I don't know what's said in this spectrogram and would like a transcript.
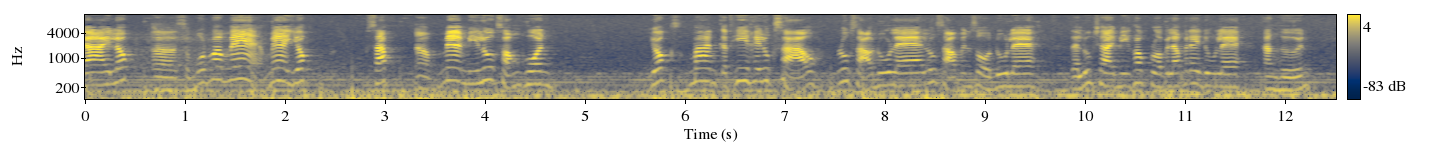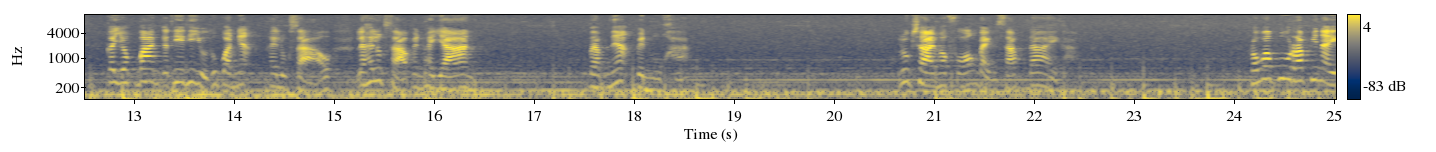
ยายล้วเอ่อสมมุติว่าแม่แม่ยกทรัพย์แม่มีลูกสองคน ยกบ้านกับที่ให้ลูกสาว ลูกสาวดูแล ลูกสาวเป็นโสดดูแล แต่ลูกชายมีครอบครัวไปแล้วไม่ได้ดูแลห่างเหิน ก็ยกบ้านกับที่ที่อยู่ทุกวันเนี้ยให้ลูกสาวและให้ลูกสาวเป็นพยาน แบบเนี้ยเป็นโมฆะลูกชายมาฟ้องแบ่งทรัพย์ได้ค่ะ เพราะว่าผู้รับพินัย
